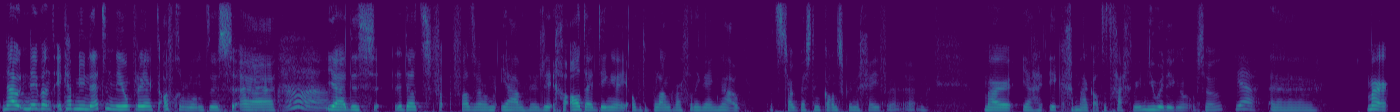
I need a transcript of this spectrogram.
nou, nee, want ik heb nu net een nieuw project afgerond. Dus eh, Ah. ja, dus dat va- valt wel... Ja, er liggen altijd dingen op de plank waarvan ik denk... Nou, dat zou ik best een kans kunnen geven. Ehm, maar ja, ik maak altijd graag weer nieuwe dingen of zo. Ja. Eh, maar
